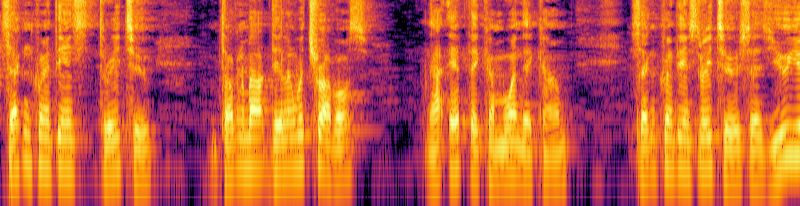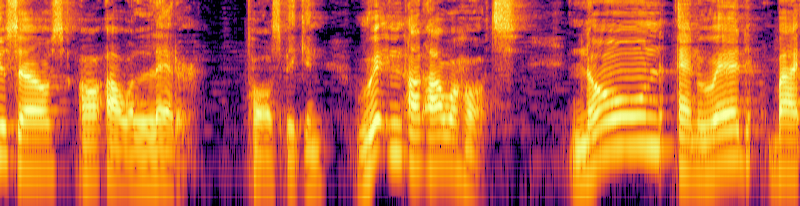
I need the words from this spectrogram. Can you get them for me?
Second Corinthians three two. I'm talking about dealing with troubles, not if they come, when they come. Second Corinthians 3 2 says, You yourselves are our letter, Paul speaking, written on our hearts, known and read by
